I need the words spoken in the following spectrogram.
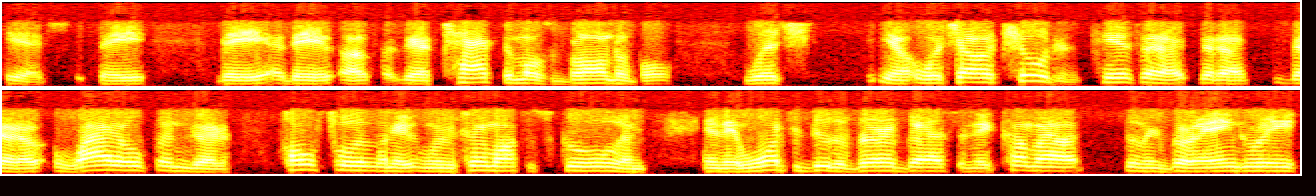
kids. They they they uh, they attack the most vulnerable, which you know, which are children, kids that are that are that are wide open, that are hopeful when they when they come off to school and and they want to do the very best, and they come out feeling very angry,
